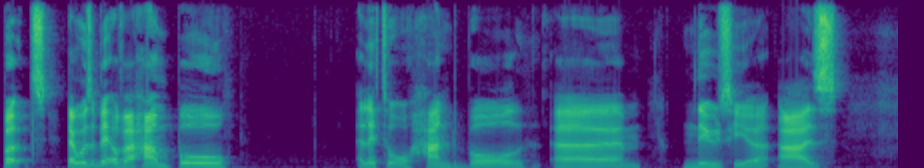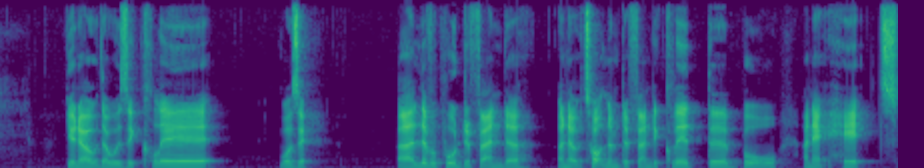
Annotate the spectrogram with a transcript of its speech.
But there was a bit of a handball a little handball um, news here as you know there was a clear was it a Liverpool defender oh no Tottenham defender cleared the ball and it hit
